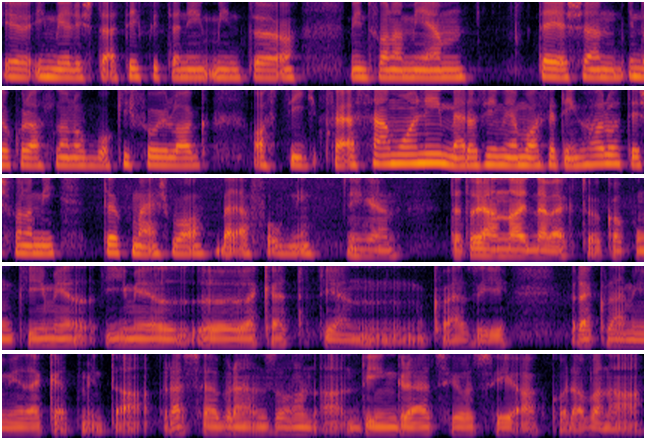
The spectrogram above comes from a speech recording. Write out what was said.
e-mail listát építeni, mint, mint valamilyen teljesen indokolatlanokból kifolyólag azt így felszámolni, mert az e-mail marketing halott, és valami tök másba belefogni. Igen. Tehát olyan nagy nevektől kapunk e-mail, e-maileket, ilyen kvázi reklám e-maileket, mint a Russell Branson, a Dean Graziosi, akkor van a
